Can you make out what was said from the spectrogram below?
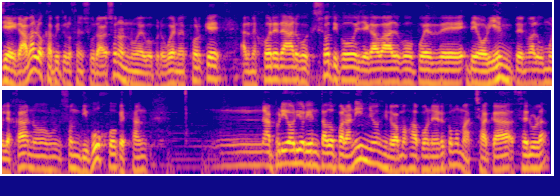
llegaban los capítulos censurados, eso no es nuevo, pero bueno, es porque a lo mejor era algo exótico, y llegaba algo pues de, de Oriente, no algo muy lejano, son dibujos que están a priori orientados para niños y nos vamos a poner como machaca célula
